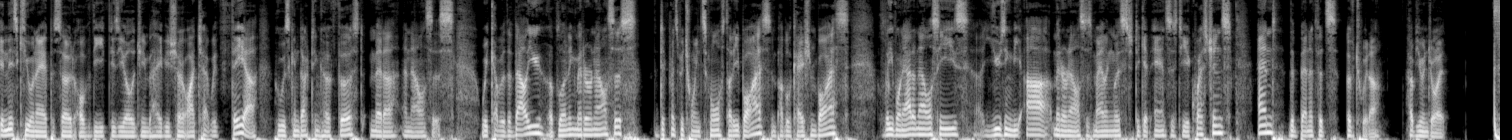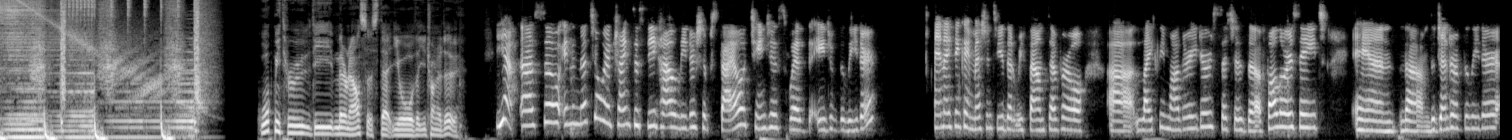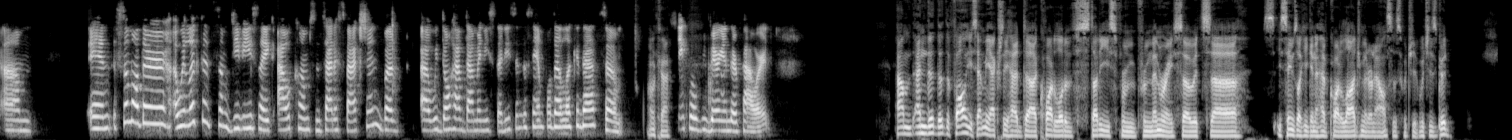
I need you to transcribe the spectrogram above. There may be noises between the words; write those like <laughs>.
In this Q&A episode of the Physiology and Behavior Show, I chat with Thea, who is conducting her first meta-analysis. We cover the value of learning meta-analysis, the difference between small study bias and publication bias, leave one out analyses, uh, using the R meta-analysis mailing list to get answers to your questions, and the benefits of Twitter. Hope you enjoy it. Walk me through the meta-analysis that you're that you're trying to do. Yeah, uh, so in a nutshell, we're trying to see how leadership style changes with the age of the leader. And I think I mentioned to you that we found several uh, likely moderators, such as the follower's age and um, the gender of the leader. Um, and some other, uh, we looked at some DVs like outcomes and satisfaction, but uh, we don't have that many studies in the sample that look at that. So okay. I think we'll be very underpowered. Um, and the, the, the file you sent me actually had uh, quite a lot of studies from from memory, so it's uh, it seems like you're going to have quite a large meta analysis, which is, which is good.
